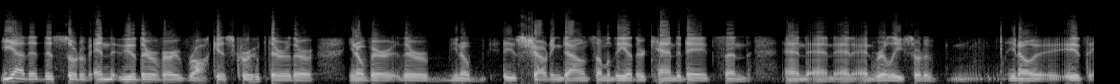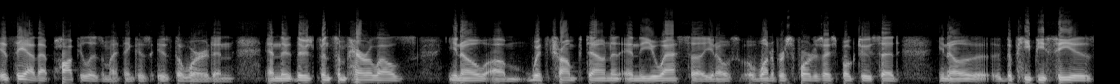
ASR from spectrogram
yeah, that this sort of, and they're a very raucous group. They're, they're, you know, very, they're, you know, shouting down some of the other candidates and, and, and, and, and really sort of, you know, it's, it's, yeah, that populism, I think, is, is the word. And, and there, there's been some parallels you know, um, with Trump down in, in the U.S., uh, you know, one of her supporters I spoke to said, you know, the PPC is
